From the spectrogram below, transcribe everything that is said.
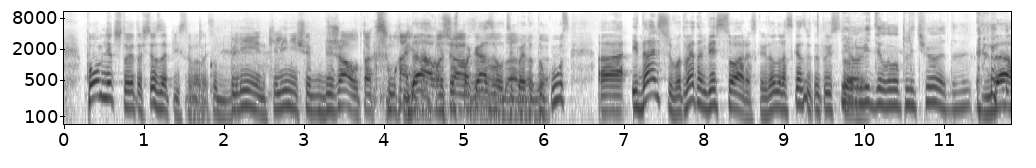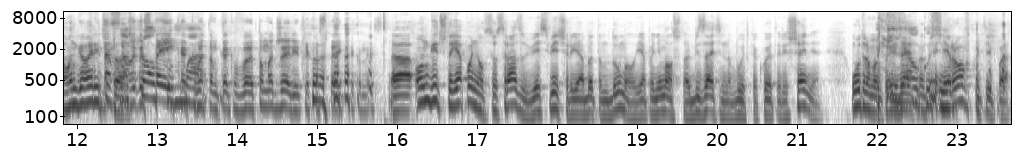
помнит, что это все Он записывалось. такой, блин, Келини еще бежал вот так с майкой, Да, он еще показывал, да, типа, да, этот да. укус. А, И дальше, вот в этом весь Суарес, когда он рассказывает эту Я историю. увидел его плечо, да. Да, он говорит, Там что... сразу такой стейк, как в этом, как в Том и Джерри, типа стейк такой. есть. Э, Он говорит, что я понял все сразу, весь вечер я об этом думал, я понимал, что обязательно будет какое-то решение. Утром он приезжает на тренировку, типа,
